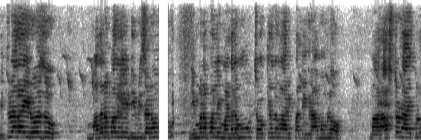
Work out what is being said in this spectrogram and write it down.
మిత్రులారా ఈరోజు మదనపల్లి డివిజను నిమ్మనపల్లి మండలము చౌకెళ్ళవారిపల్లి గ్రామంలో మా రాష్ట్ర నాయకులు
